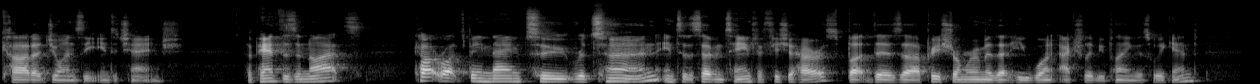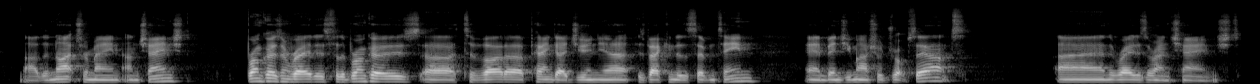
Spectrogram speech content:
Carter joins the interchange. For Panthers and Knights, Cartwright's been named to return into the 17 for Fisher Harris, but there's a pretty strong rumour that he won't actually be playing this weekend. Uh, the Knights remain unchanged. Broncos and Raiders. For the Broncos, uh, Tevita Pangai Jr. is back into the 17, and Benji Marshall drops out, and the Raiders are unchanged.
